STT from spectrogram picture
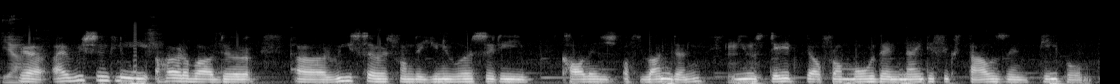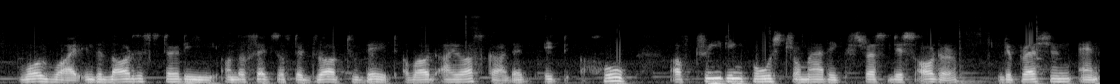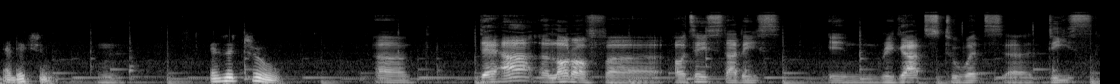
Yeah. Yeah, I recently heard about the uh, research from the University College of London Mhm. used data from more than 96,000 people worldwide in the largest study on the effects of the drug to date about ayahuasca that it hope of treating post-traumatic stress disorder, depression and addiction. Mm. Is it true? Uh, there are a lot of uh, I would say studies in regards towards uh, these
